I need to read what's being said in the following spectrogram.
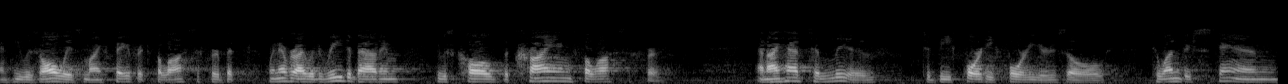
And he was always my favorite philosopher, but whenever I would read about him, he was called the crying philosopher. And I had to live to be 44 years old to understand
